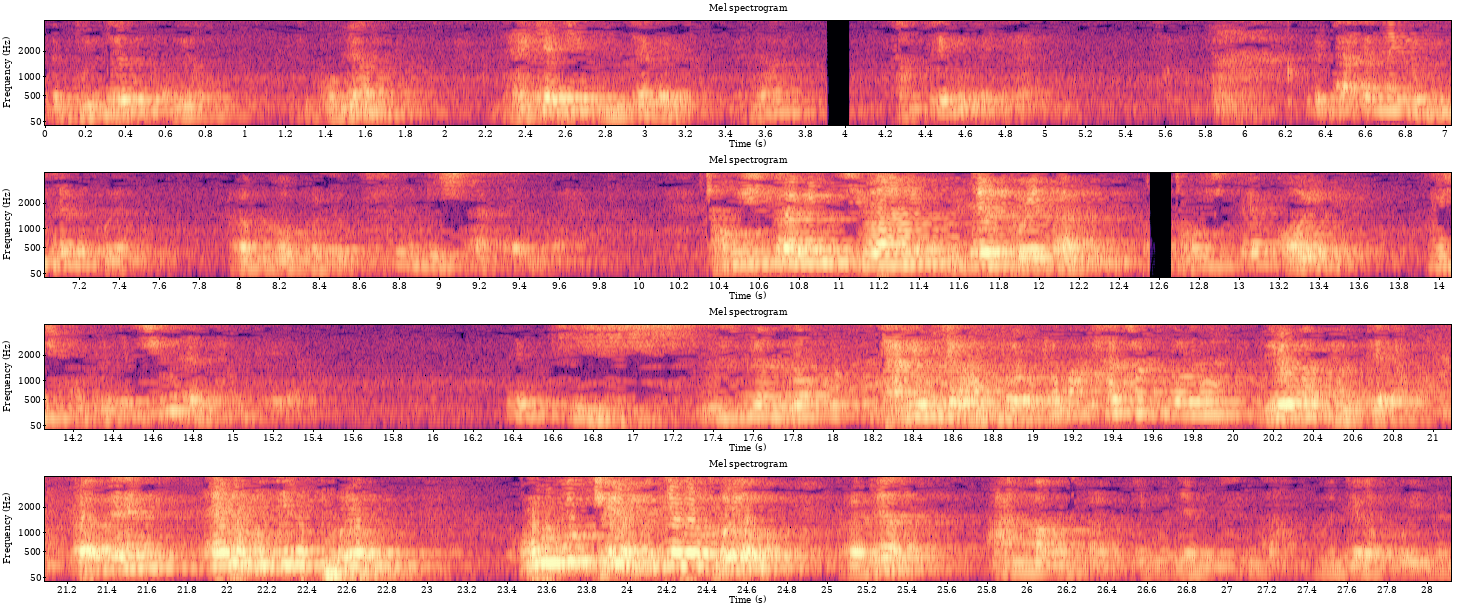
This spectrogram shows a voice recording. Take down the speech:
근데 문제는 보여. 보면 내게 이렇게 문제가 있어. 왜냐면 성격이 왜 이래? 그 짜증낸 게 문제를 보여. 그럼 그거 벌써 게 시작되는 거예요. 정신적인 지환이 문제를 보인다면 정신병 거의 99% 치료된 히, 웃으면서 자기 문제가 안 보여. 그럼 아주 그거는 위험한 상태예요. 그런데 내가 문제가 보여. 공동체의 문제가 보여. 그러면 안망하지 말고 이 문제는 푼다. 문제가 보이면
